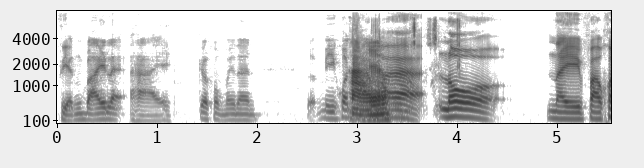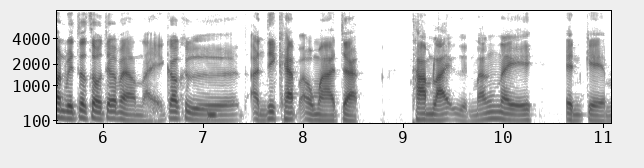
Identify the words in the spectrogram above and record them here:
เสียงไบรท์แหละหาย ก็คงไม่นั่น มีคนถามหายแล้วว่าโล่ ใน Falcon Winter Soldier มาจากไหน ก็คืออันที่แคปเอามาจากไทม์ไลน์อื่นมั้งใน Endgame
